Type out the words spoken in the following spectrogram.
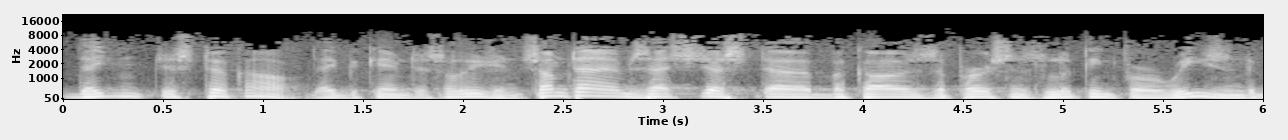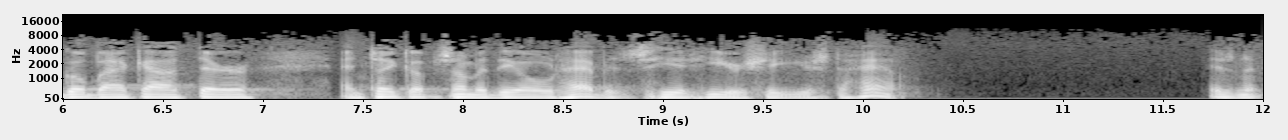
they just took off. They became disillusioned. Sometimes that's just uh, because the person's looking for a reason to go back out there and take up some of the old habits he, he or she used to have. Isn't it?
